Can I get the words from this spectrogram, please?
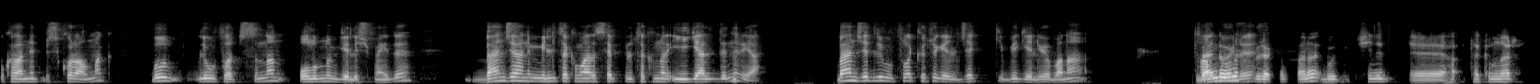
bu kadar net bir skor almak bu Liverpool açısından olumlu bir gelişmeydi. Bence hani milli takımlarda hep böyle takımlar iyi geldi denir ya. Bence Liverpool'a kötü gelecek gibi geliyor bana. Tam ben de böyle... onu soracaktım sana. Bu şimdi e, takımlar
